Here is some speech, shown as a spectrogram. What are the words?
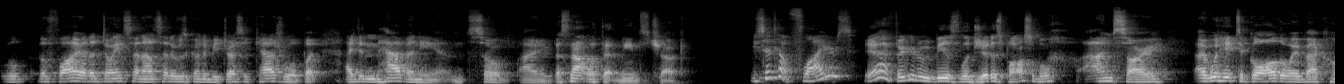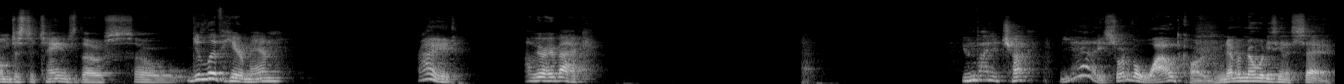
Well, the flyer that Dwayne sent out said it was going to be dressy casual, but I didn't have any, and so I. That's not what that means, Chuck. You sent out flyers? Yeah, I figured it would be as legit as possible. I'm sorry. I would hate to go all the way back home just to change, though, so. You live here, man. Right. I'll be right back. You invited Chuck? Yeah, he's sort of a wild card. You never know what he's going to say.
